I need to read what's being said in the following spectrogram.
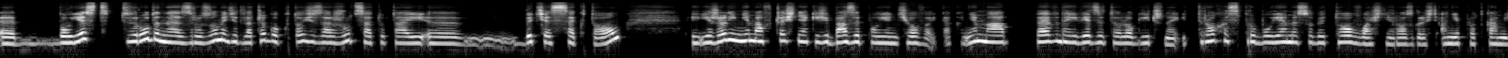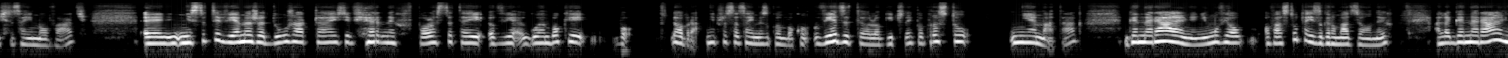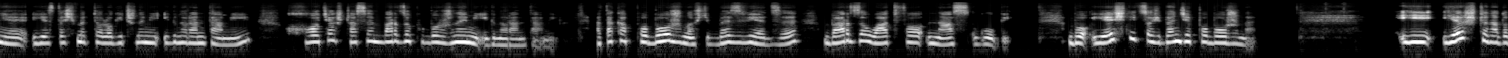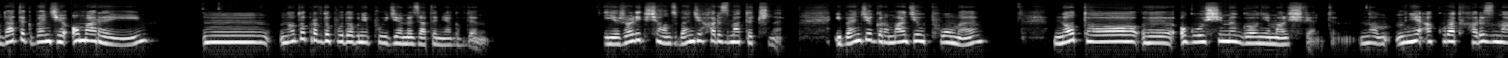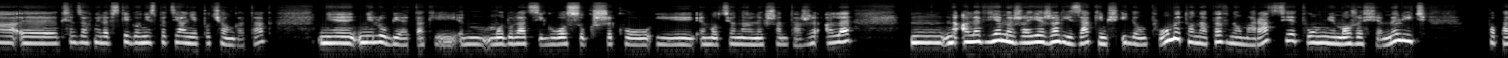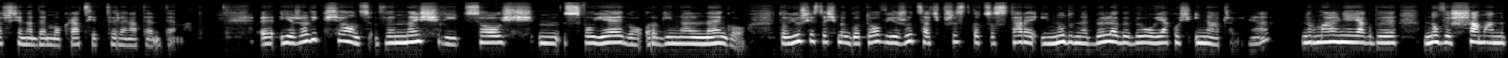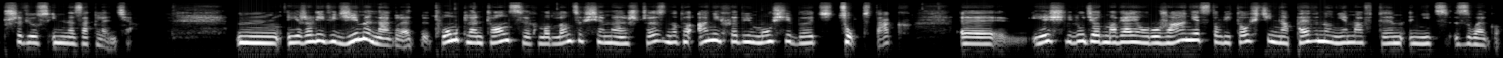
y, bo jest trudne zrozumieć, dlaczego ktoś zarzuca tutaj y, bycie sektą, jeżeli nie ma wcześniej jakiejś bazy pojęciowej, tak, nie ma pewnej wiedzy teologicznej i trochę spróbujemy sobie to właśnie rozgryźć, a nie plotkami się zajmować. Niestety wiemy, że duża część wiernych w Polsce tej głębokiej, bo dobra, nie przesadzajmy z głęboką, wiedzy teologicznej po prostu nie ma, tak? Generalnie, nie mówię o, o, Was tutaj zgromadzonych, ale generalnie jesteśmy teologicznymi ignorantami, chociaż czasem bardzo pobożnymi ignorantami. A taka pobożność bez wiedzy bardzo łatwo nas gubi. Bo jeśli coś będzie pobożne i jeszcze na dodatek będzie o Maryi, mm, no to prawdopodobnie pójdziemy za tym jak w dym. Jeżeli ksiądz będzie charyzmatyczny i będzie gromadził tłumy, no to y, ogłosimy go niemal świętym. No, mnie akurat charyzma y, księdza Chmielewskiego niespecjalnie pociąga, tak? Nie, nie lubię takiej modulacji głosu, krzyku i emocjonalnych szantaży, ale, mm, no, ale wiemy, że jeżeli za kimś idą tłumy, to na pewno ma rację, tłum nie może się mylić. Popatrzcie na demokrację, tyle na ten temat. E, jeżeli ksiądz wymyśli coś mm, swojego, oryginalnego, to już jesteśmy gotowi rzucać wszystko, co stare i nudne, byleby było jakoś inaczej. Nie? Normalnie jakby nowy szaman przywiózł inne zaklęcia. mm, jeżeli widzimy nagle tłum klęczących, modlących się mężczyzn, no to ani chyba musi być cud, tak? E, jeśli ludzie odmawiają różaniec, to litości na pewno nie ma w tym nic złego.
